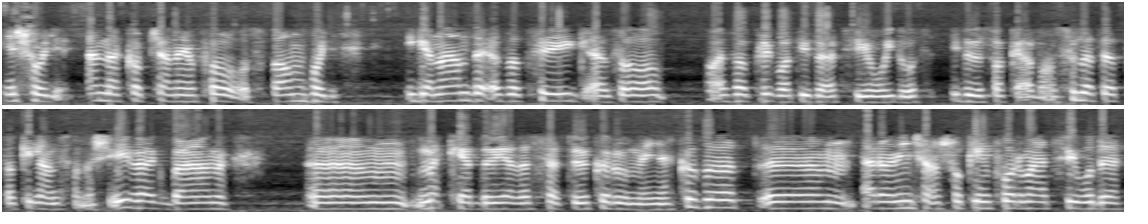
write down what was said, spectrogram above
És hogy ennek kapcsán én felhoztam, hogy igen ám, de ez a cég, ez a ez a privatizáció időszakában született a 90-es években, megkérdőjelezhető körülmények között. Erről nincsen sok információ, de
